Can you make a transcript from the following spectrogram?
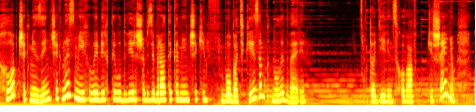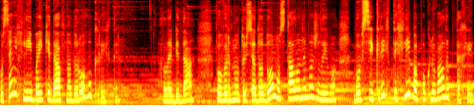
хлопчик мізинчик не зміг вибігти у двір, щоб зібрати камінчики, бо батьки замкнули двері. Тоді він сховав у кишеню кусень хліба і кидав на дорогу крихти. Але біда, повернутися додому стало неможливо, бо всі крихти хліба поклювали птахи.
